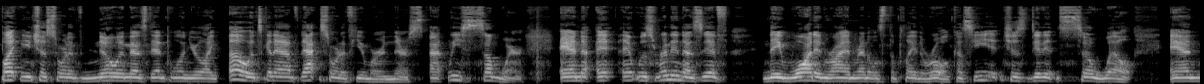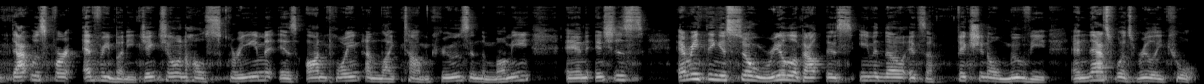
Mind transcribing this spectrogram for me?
but you just sort of know him as Deadpool, and you're like, oh, it's going to have that sort of humor in there, at least somewhere. And it, it was written as if they wanted Ryan Reynolds to play the role because he just did it so well. And that was for everybody. Jake Gyllenhaal's scream is on point, unlike Tom Cruise in The Mummy. And it's just, everything is so real about this, even though it's a fictional movie. And that's what's really cool.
